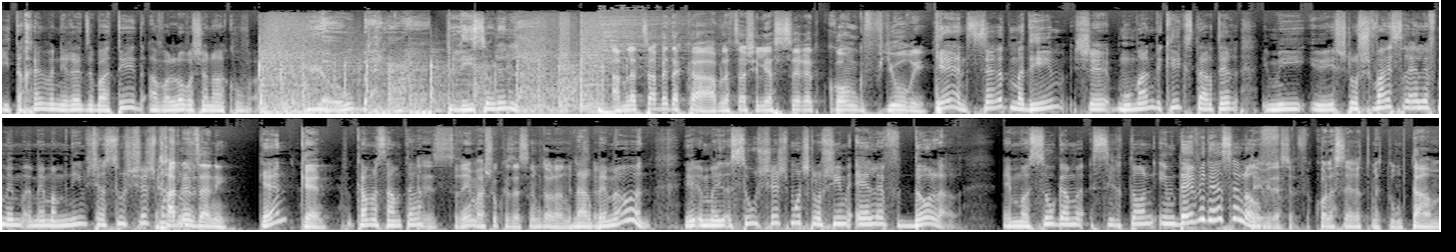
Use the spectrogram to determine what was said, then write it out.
ייתכן ונראה את זה בעתיד, אבל לא בשנה הקרובה. לואו בטרי, בלי סוללה. המלצה בדקה, המלצה שלי הסרט קונג פיורי. כן, סרט מדהים שמומן בקיקסטארטר, מ- יש לו 17 אלף מממנים שעשו 600... אחד מהם זה אני. כן? כן. כמה שמת? 20, משהו כזה, 20 דולר, אני זה חושב. הרבה מאוד. הם עשו 630 אלף דולר. הם עשו גם סרטון עם דיוויד אסלוף. דיוויד אסלף. וכל הסרט מטומטם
